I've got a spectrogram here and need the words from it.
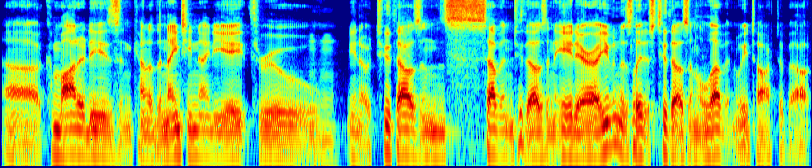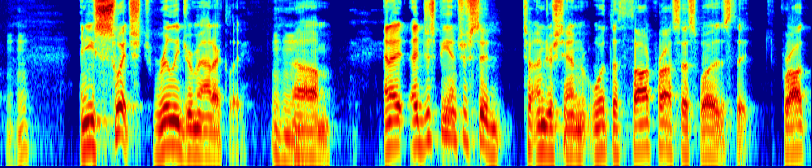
uh, commodities in kind of the 1998 through mm-hmm. you know 2007 2008 era even as late as 2011 we talked about. Mm-hmm. And you switched really dramatically. Um, and I, i'd just be interested to understand what the thought process was that brought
